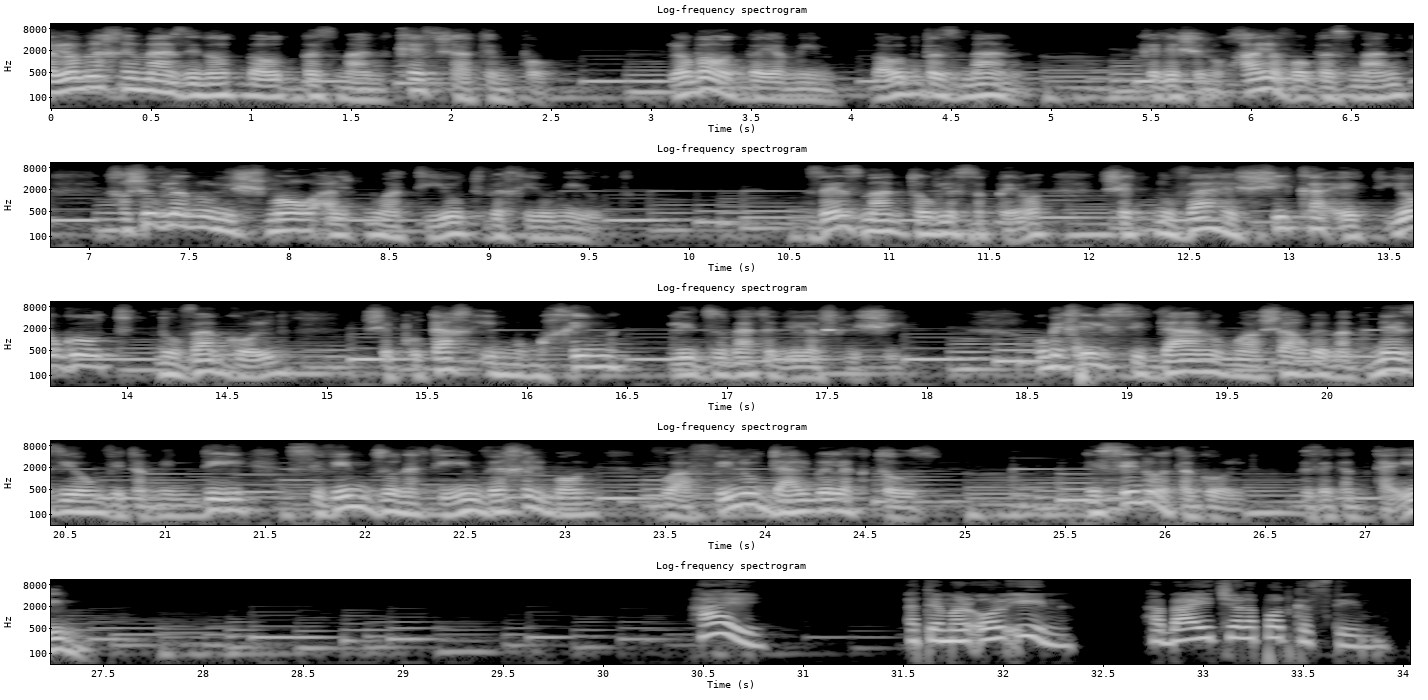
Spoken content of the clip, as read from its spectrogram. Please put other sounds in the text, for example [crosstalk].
שלום לכם מאזינות באות בזמן, כיף שאתם פה. לא באות בימים, באות בזמן. כדי שנוכל לבוא בזמן, חשוב לנו לשמור על תנועתיות וחיוניות. זה זמן טוב לספר שתנובה השיקה את יוגורט תנובה גולד, שפותח עם מומחים לתזונת הגיל השלישי. הוא מכיל סידן ומועשר במגנזיום, ויטמין D, סיבים תזונתיים וחלבון, והוא אפילו דל בלקטוז. ניסינו את הגולד, וזה גם טעים. היי, אתם על All In, הבית של הפודקאסטים.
